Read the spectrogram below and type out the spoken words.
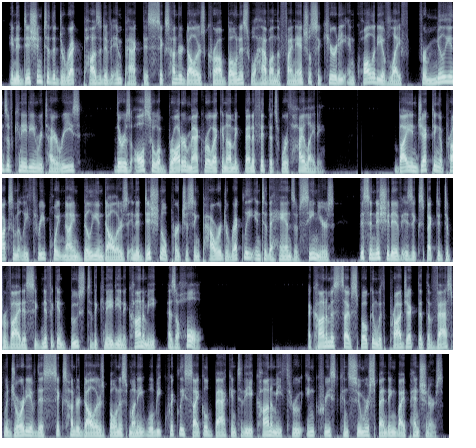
In addition to the direct positive impact this $600 CRA bonus will have on the financial security and quality of life for millions of Canadian retirees, there is also a broader macroeconomic benefit that's worth highlighting. By injecting approximately $3.9 billion in additional purchasing power directly into the hands of seniors, this initiative is expected to provide a significant boost to the Canadian economy as a whole. Economists I've spoken with project that the vast majority of this $600 bonus money will be quickly cycled back into the economy through increased consumer spending by pensioners.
